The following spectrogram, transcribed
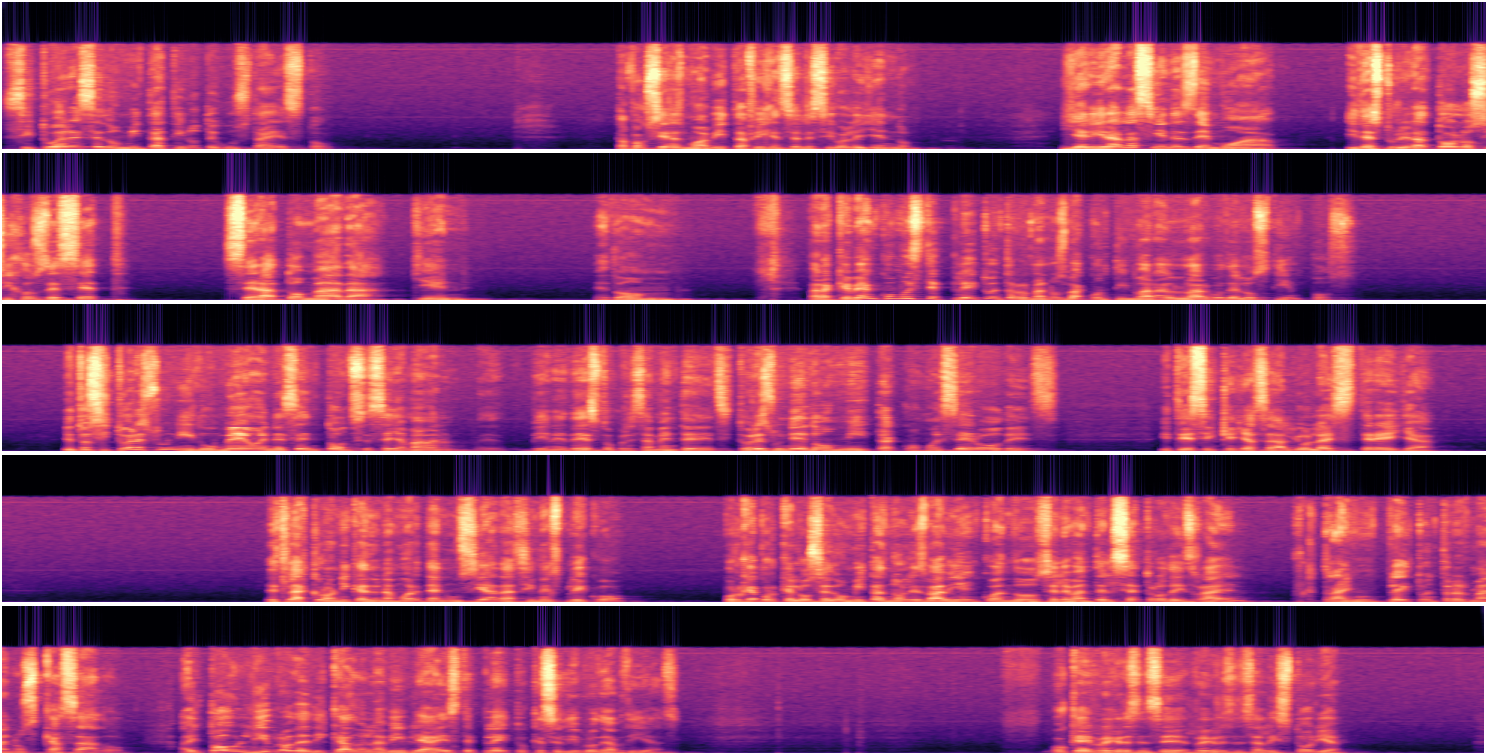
Si tú eres edomita, a ti no te gusta esto. Tampoco si eres moabita, fíjense, les sigo leyendo. Y herirá las sienes de Moab y destruirá todos los hijos de Set. Será tomada, ¿quién? Edom, para que vean cómo este pleito entre hermanos va a continuar a lo largo de los tiempos. Y entonces, si tú eres un idumeo en ese entonces, se llamaban, eh, viene de esto precisamente, si tú eres un edomita como es Herodes, y te dicen que ya salió la estrella, es la crónica de una muerte anunciada, ¿sí me explico? ¿Por qué? Porque los edomitas no les va bien cuando se levanta el cetro de Israel, porque traen un pleito entre hermanos casado. Hay todo un libro dedicado en la Biblia a este pleito, que es el libro de Abdías. Ok, regresense, regresense a la historia.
